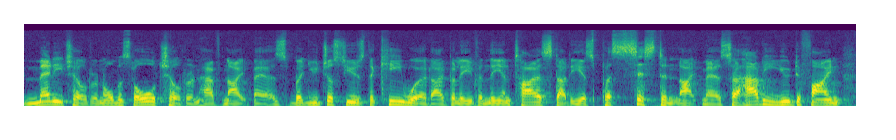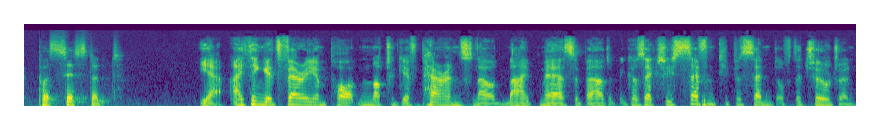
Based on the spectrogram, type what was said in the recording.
Many children, almost all children, have nightmares, but you just used the key word, I believe, in the entire study is persistent nightmares. So, how do you define persistent? Yeah, I think it's very important not to give parents now nightmares about it because actually 70% of the children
